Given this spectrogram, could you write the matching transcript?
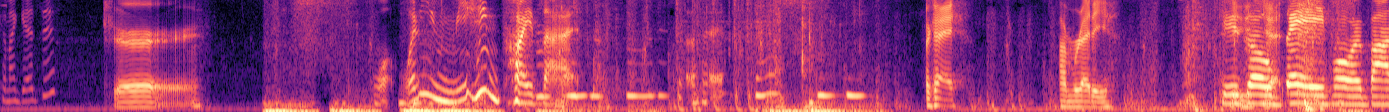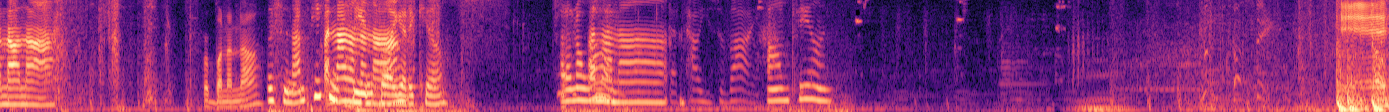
Can I get this? Sure. What, what do you mean by that? Okay. Okay. I'm ready. You go get bay for banana. For banana? Listen, I'm peeking Banana, C until I get a kill. I don't know why. Banana. That's how you survive. How I'm feeling. Eh.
